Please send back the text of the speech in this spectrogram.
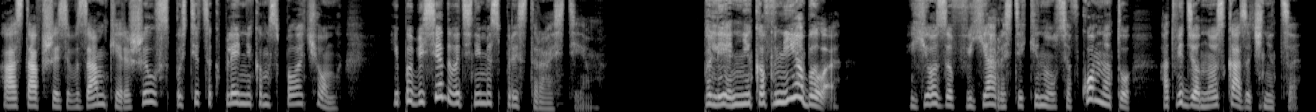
А оставшись в замке, решил спуститься к пленникам с палачом и побеседовать с ними с пристрастием. Пленников не было. Йозеф в ярости кинулся в комнату, отведенную сказочнице.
